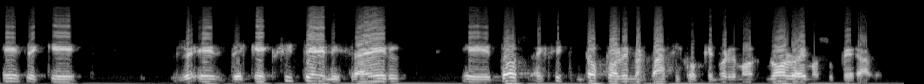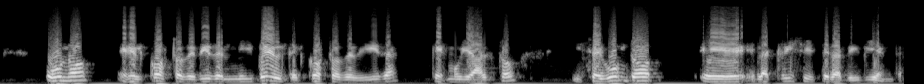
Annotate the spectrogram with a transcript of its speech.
es de que de que existe en Israel eh, dos existen dos problemas básicos que no, no lo hemos superado. Uno es el costo de vida, el nivel del costo de vida, que es muy alto, y segundo, eh, la crisis de la vivienda.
